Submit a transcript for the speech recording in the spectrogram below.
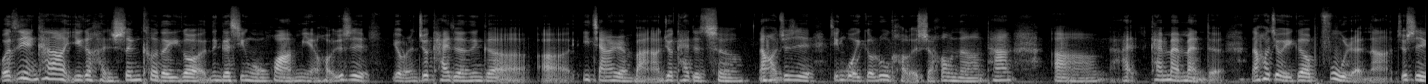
我之前看到一个很深刻的一个那个新闻画面哈，就是有人就开着那个呃一家人吧，然后就开着车，然后就是经过一个路口的时候呢，他。啊、呃，还开慢慢的，然后就有一个妇人啊，就是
